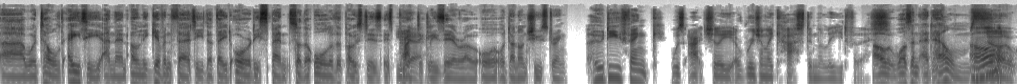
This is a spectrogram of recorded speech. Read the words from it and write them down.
uh, were told 80 and then only given 30 that they'd already spent, so that all of the posters is Yeah. practically zero or, or done on shoestring. Who do you think was actually originally cast in the lead for this? Oh, it wasn't Ed Helms. Oh. no,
